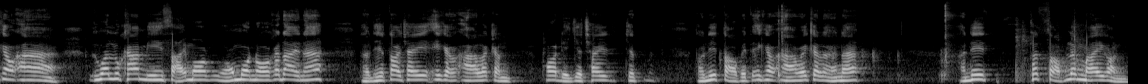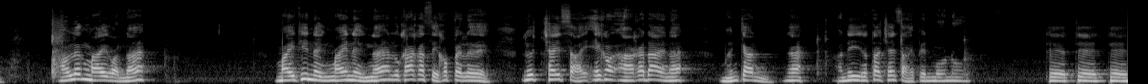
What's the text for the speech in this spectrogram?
XLR หรือว่าลูกค้ามีสายมหัวโมโนก็ได้นะแต่ที่ต้อยใช้ XLR แล้วกันเพราะเดี๋ยวจะใช้จะตอนนี้ต่อเป็น XLR ไว้กันแล้วนะ อันนี้ทดสอบเรื่องไมค์ก่อน เอาเรื่องไมค์ก่อนนะ ไมค์ที่หนึ่งไมค์หนึ่งนะลูกค้าก็เสียบเข้าไปเลย หรือใช้สาย XLR ก็ได้นะ เหมือนกันนะอันนี้จะต้องใช้สายเป็นโมโนเทสเทสเทส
